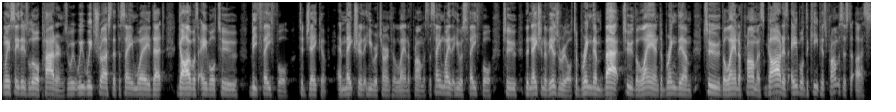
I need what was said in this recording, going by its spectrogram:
We see these little patterns. We, we, we trust that the same way that God was able to be faithful to Jacob and make sure that he returned to the land of promise. The same way that he was faithful to the nation of Israel to bring them back to the land, to bring them to the land of promise. God is able to keep his promises to us.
